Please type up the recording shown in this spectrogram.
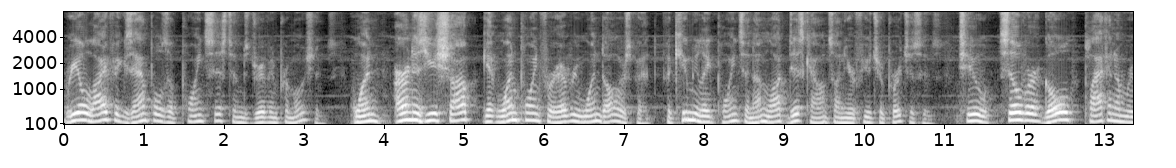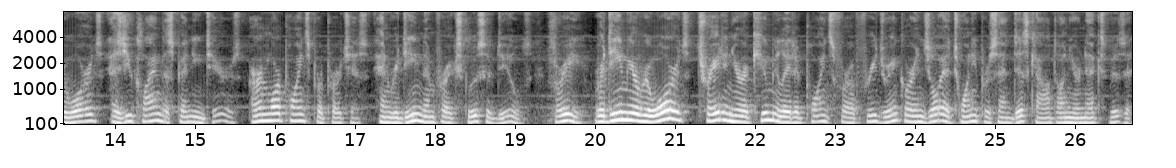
Real life examples of point systems driven promotions. 1. Earn as you shop. Get one point for every $1 spent. Accumulate points and unlock discounts on your future purchases. 2. Silver, gold, platinum rewards. As you climb the spending tiers, earn more points per purchase and redeem them for exclusive deals. 3. Redeem your rewards, trade in your accumulated points for a free drink, or enjoy a 20% discount on your next visit.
